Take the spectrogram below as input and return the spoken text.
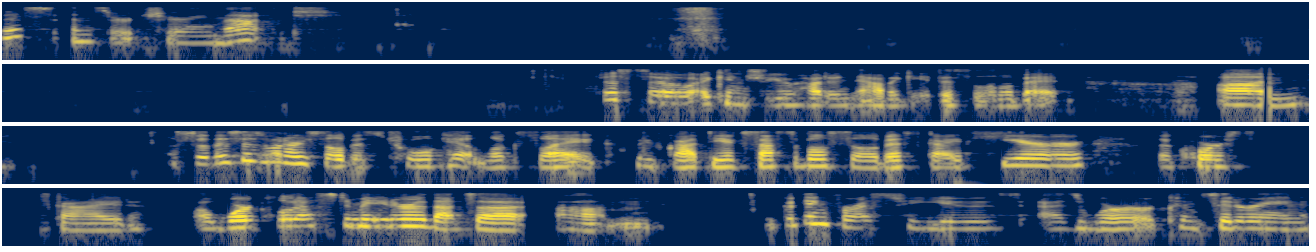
this and start sharing that. just so I can show you how to navigate this a little bit. Um, so this is what our syllabus toolkit looks like. We've got the accessible syllabus guide here, the course guide, a workload estimator. That's a um, good thing for us to use as we're considering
